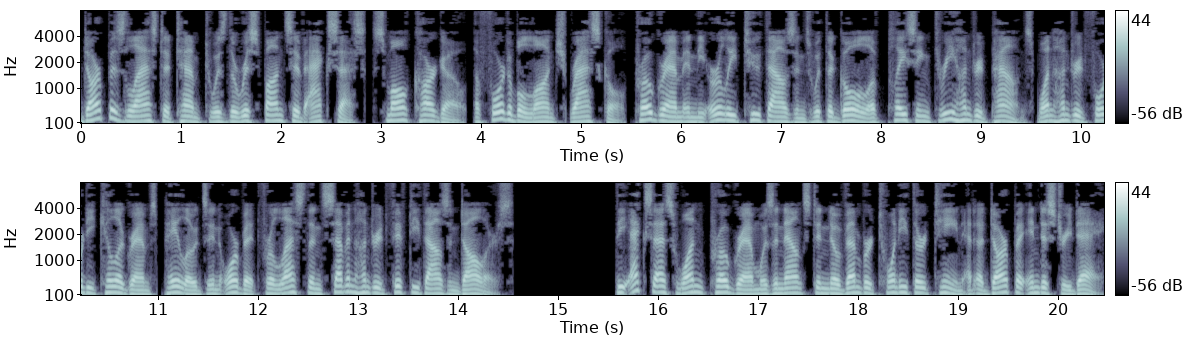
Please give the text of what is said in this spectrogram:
DARPA's last attempt was the Responsive Access, Small Cargo, Affordable Launch program in the early 2000s with the goal of placing 300 pounds 140 kilograms payloads in orbit for less than $750,000. The XS-1 program was announced in November 2013 at a DARPA Industry Day.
